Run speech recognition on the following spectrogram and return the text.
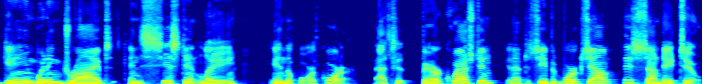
game winning drives consistently in the fourth quarter? That's a fair question. Gonna have to see if it works out this Sunday, too.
